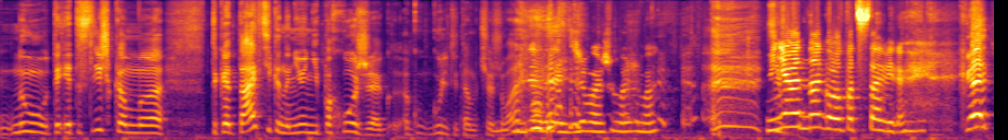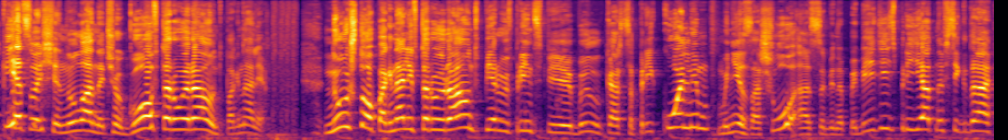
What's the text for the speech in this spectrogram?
ну, ты- это слишком, э, такая тактика, на нее не похожая. А Гу- Гуль, ты там чё, жива? Жива, жива, жива. Меня нагло подставили. Капец вообще, ну ладно, чё, го второй раунд, погнали. Ну что, погнали второй раунд. Первый, в принципе, был, кажется, прикольным. Мне зашло, особенно победить приятно всегда.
